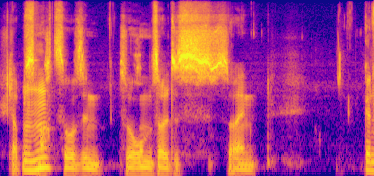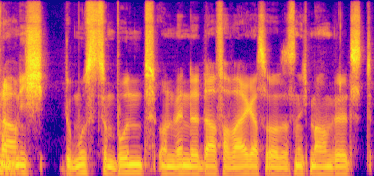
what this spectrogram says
ich glaube, das Mhm. macht so Sinn. So rum sollte es sein. Genau. Und nicht, du musst zum Bund und wenn du da verweigerst oder das nicht machen willst,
